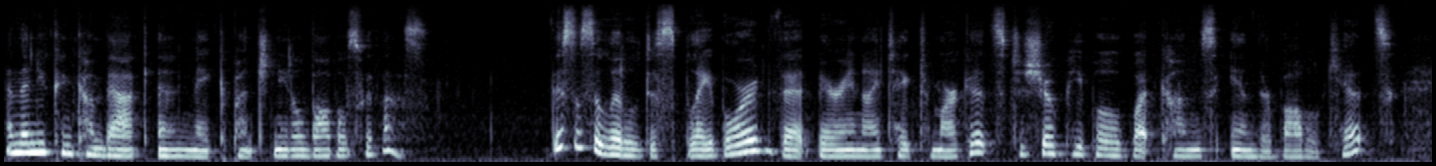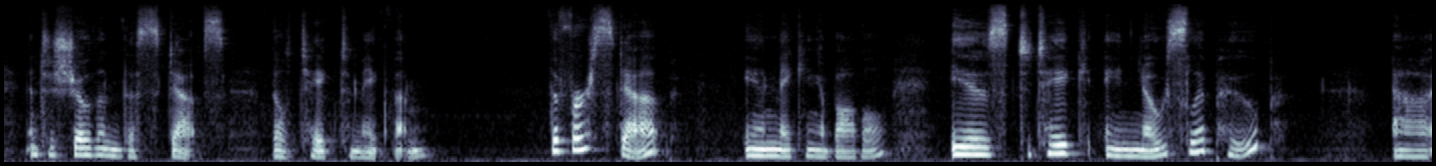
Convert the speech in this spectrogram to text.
and then you can come back and make punch needle baubles with us. This is a little display board that Barry and I take to markets to show people what comes in their bauble kits and to show them the steps they'll take to make them. The first step in making a bauble is to take a no-slip hoop uh,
